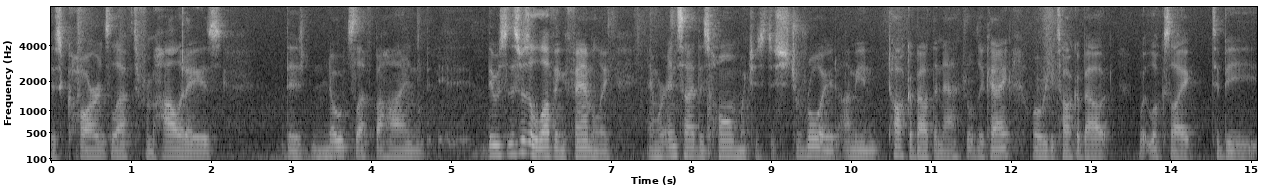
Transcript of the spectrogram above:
There's cards left from holidays. There's notes left behind. There was this was a loving family, and we're inside this home which is destroyed. I mean, talk about the natural decay, or we could talk about what looks like to be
